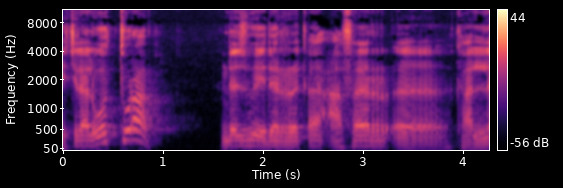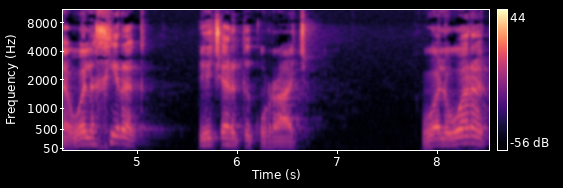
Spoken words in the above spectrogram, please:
ይችላል። ወቱራብ። እንደዚሁ የደረቀ አፈር ካለ፣ ወልኺረቅ። የጨርቅ ቁራጭ፣ ወልወረቅ።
